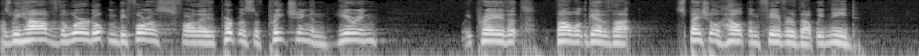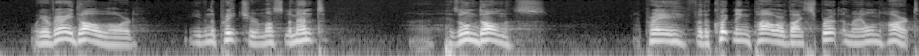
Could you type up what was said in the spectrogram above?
As we have the Word open before us for the purpose of preaching and hearing, we pray that Thou wilt give that special help and favor that we need. We are very dull, Lord. Even the preacher must lament uh, his own dullness. I pray for the quickening power of Thy Spirit in my own heart,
